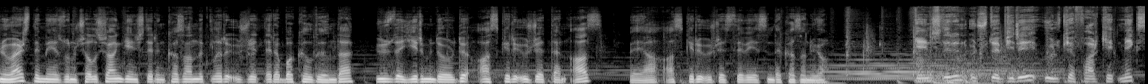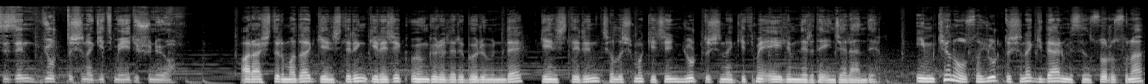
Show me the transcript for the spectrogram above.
Üniversite mezunu çalışan gençlerin kazandıkları ücretlere bakıldığında %24'ü askeri ücretten az veya askeri ücret seviyesinde kazanıyor. Gençlerin üçte biri ülke fark etmeksizin yurt dışına gitmeyi düşünüyor. Araştırmada gençlerin gelecek öngörüleri bölümünde gençlerin çalışmak için yurt dışına gitme eğilimleri de incelendi. İmkan olsa yurt dışına gider misin sorusuna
